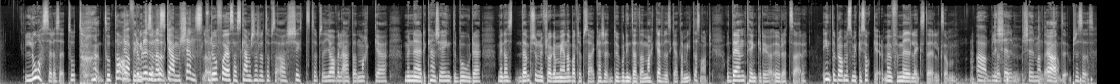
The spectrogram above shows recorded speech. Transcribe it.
låser det sig totalt, totalt Ja för då blir det sådana skamkänslor. För då får jag så skamkänslor, typ så här, ah shit, typ så jag vill äta en macka men nej det kanske jag inte borde. Medan den personen i fråga menar bara typ så här, kanske du borde inte äta en macka för vi ska äta middag snart. Och den tänker det ur ett så här, inte bra med så mycket socker men för mig läggs det liksom, ja, blir typ. shame, shameande. ja liksom. precis.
